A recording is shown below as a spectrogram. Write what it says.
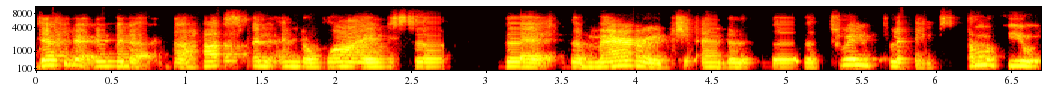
definitely with the, the husband and the wives, the the marriage and the, the, the twin flames. Some of you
